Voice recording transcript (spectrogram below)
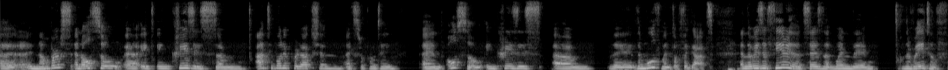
uh, in numbers, and also uh, it increases um, antibody production, extra protein, and also increases um, the the movement of the gut. And there is a theory that says that when the the rate of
